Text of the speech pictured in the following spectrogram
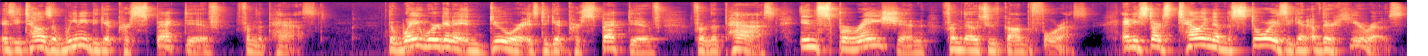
is he tells them we need to get perspective from the past. The way we're going to endure is to get perspective from the past, inspiration from those who've gone before us. And he starts telling them the stories again of their heroes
